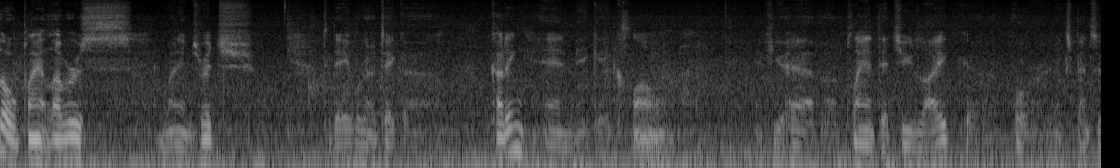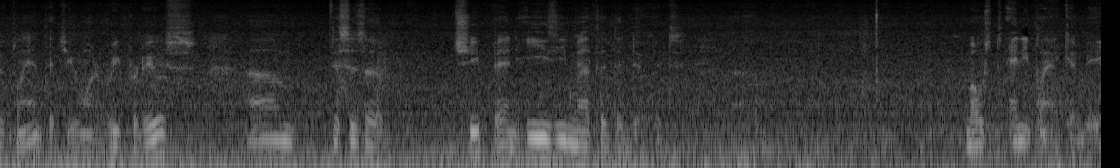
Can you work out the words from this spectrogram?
Hello plant lovers, my name is Rich. Today we're going to take a cutting and make a clone. If you have a plant that you like uh, or an expensive plant that you want to reproduce, um, this is a cheap and easy method to do it. Uh, most any plant can be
